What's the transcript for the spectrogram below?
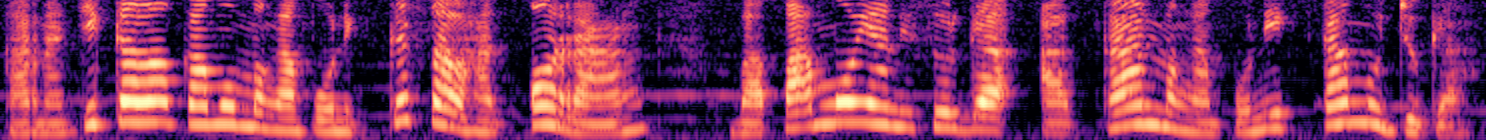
Karena jikalau kamu mengampuni kesalahan orang, Bapakmu yang di surga akan mengampuni kamu juga.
